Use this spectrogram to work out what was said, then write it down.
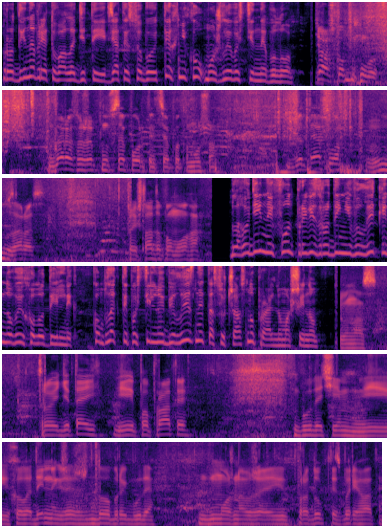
Родина врятувала дітей. Взяти з собою техніку можливості не було. Тяжко було. Зараз вже все портиться, тому що вже тепло. Ну, зараз прийшла допомога. Благодійний фонд привіз родині великий новий холодильник, комплекти постільної білизни та сучасну пральну машину. У нас троє дітей і попрати буде чим, і холодильник вже добрий буде. Можна вже і продукти зберігати.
